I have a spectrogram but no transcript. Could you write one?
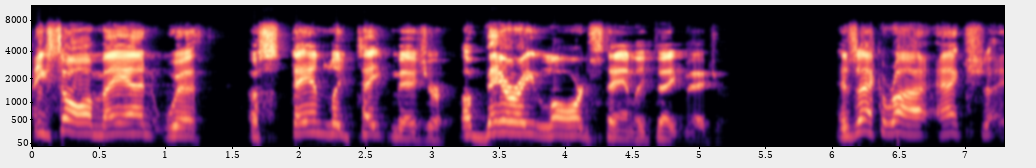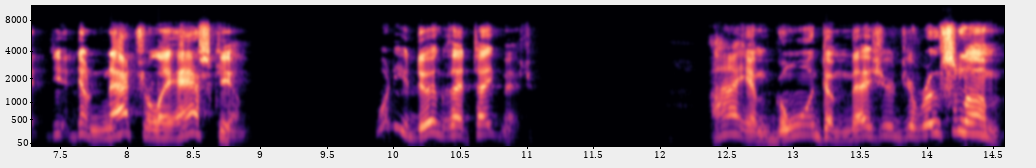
he saw a man with a Stanley tape measure, a very large Stanley tape measure. And Zechariah actually you know, naturally asked him, What are you doing with that tape measure? I am going to measure Jerusalem.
